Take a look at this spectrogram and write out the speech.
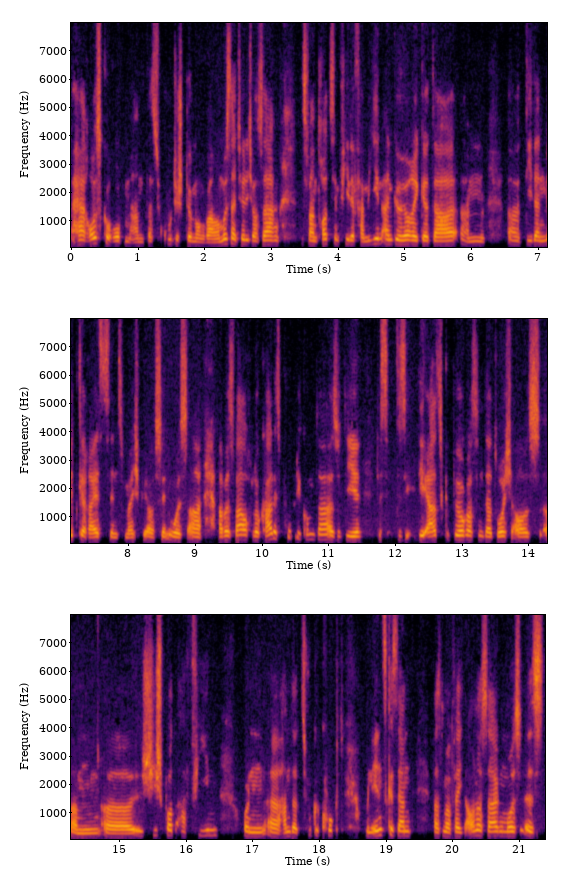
herausgehoben haben, dass gute Stimmung war. Man muss natürlich auch sagen, es waren trotzdem viele Familienangehörige da, ähm, äh, die dann mitgereist sind, zum Beispiel aus den USA. Aber es war auch lokales Publikum da. Also die, das, das, die Erzgebirger sind da durchaus ähm, äh, Skisportaffin und äh, haben dazu geguckt. Und insgesamt, was man vielleicht auch noch sagen muss, ist,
